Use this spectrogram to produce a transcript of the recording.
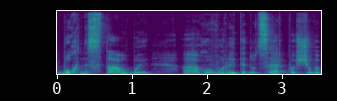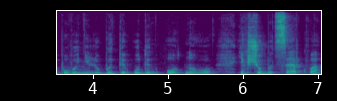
Бог не став би говорити до церкви, що ви повинні любити один одного, якщо би церква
